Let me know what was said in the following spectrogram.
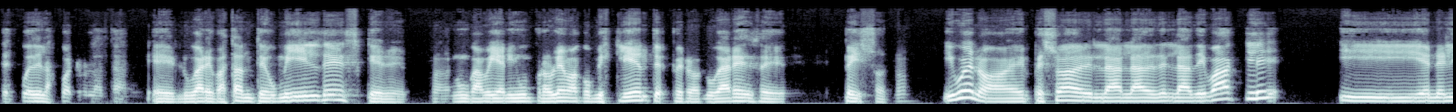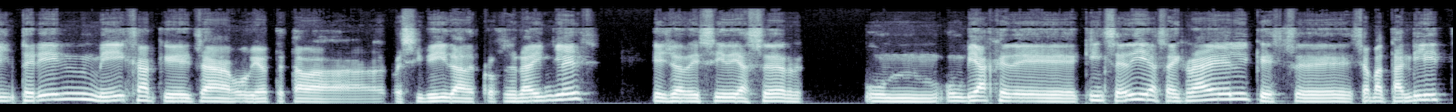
después de las 4 de la tarde. Eh, lugares bastante humildes, que nunca había ningún problema con mis clientes, pero lugares de peso, ¿no? Y bueno, empezó la, la, debacle y en el interín mi hija, que ya obviamente estaba recibida de profesora de inglés, ella decide hacer un, un viaje de 15 días a Israel que se, llama Taglit,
